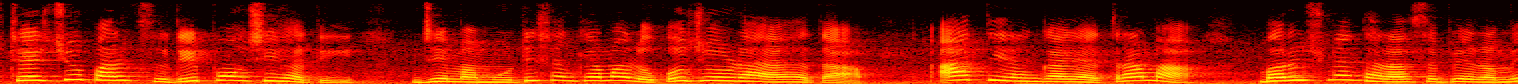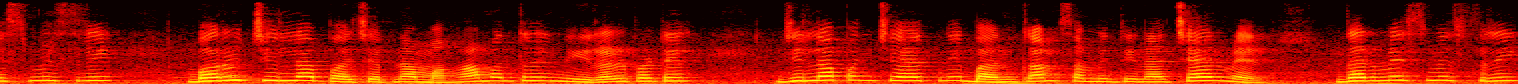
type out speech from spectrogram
સ્ટેચ્યુ પાર્ક સુધી પહોંચી હતી, જેમાં મોટી સંખ્યામાં લોકો જોડાયા હતા. આ તિરંગા યાત્રામાં ભરૂચના ધારાસભ્ય રમેશ મિસ્ત્રી, ભરૂચ જિલ્લા ભાજપના મહામંત્રી નિરલ પટેલ, જિલ્લા પંચાયતની બાંધકામ સમિતિના ચેરમેન ધર્મેશ મિસ્ત્રી,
